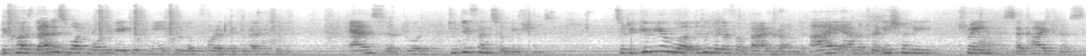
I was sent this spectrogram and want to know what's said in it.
Because that is what motivated me to look for a different answer to, a, to different solutions. So to give you a little bit of a background, I am a traditionally trained psychiatrist,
